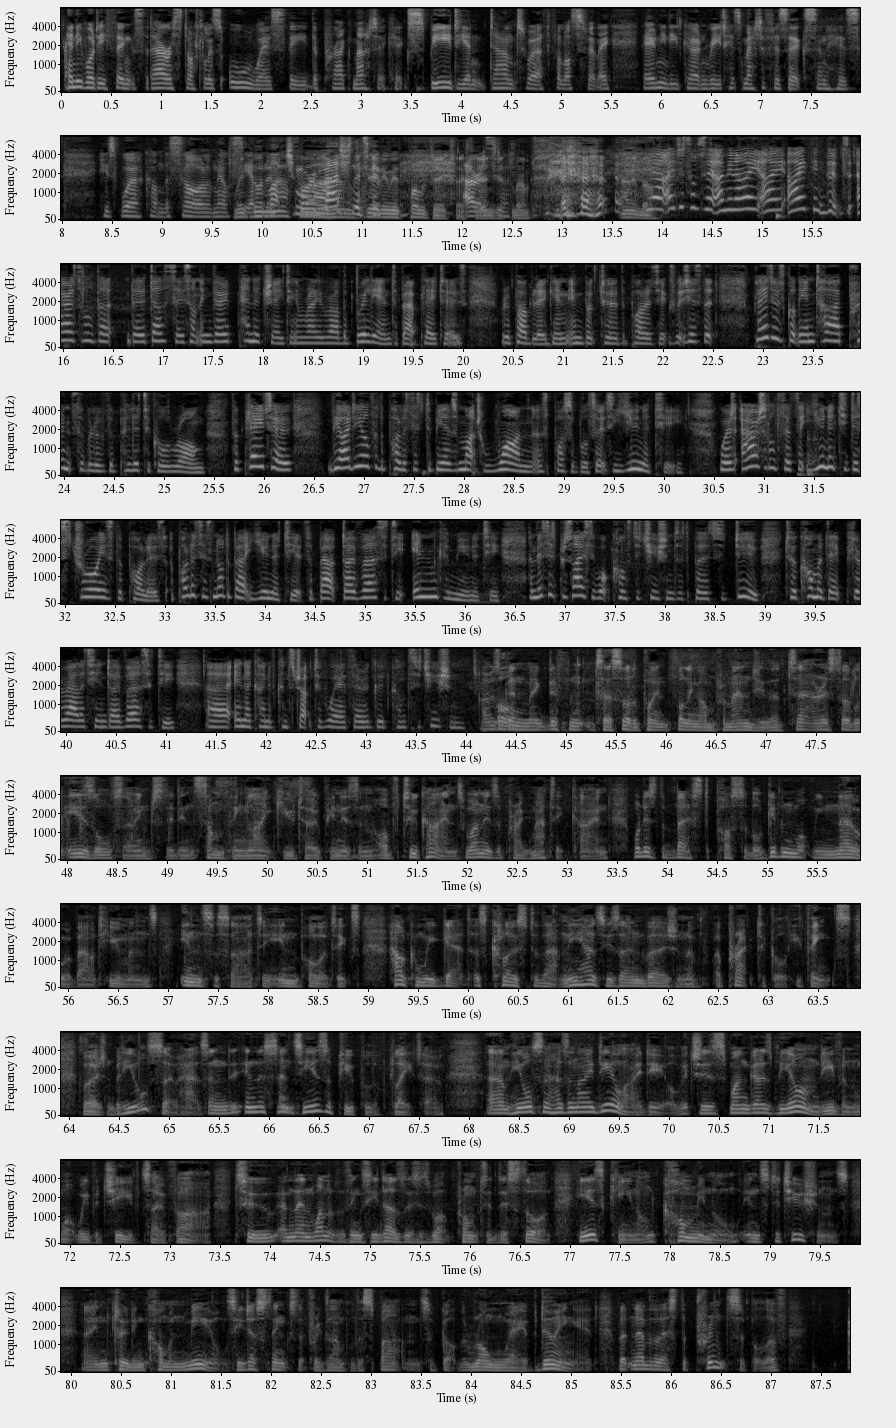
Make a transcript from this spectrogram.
anybody thinks that Aristotle is always the, the pragmatic, expedient, down to earth philosopher, they, they only need to go and read his metaphysics and his his work on the soul, and they'll We've see a much more uh, imaginative. Dealing with politics, Aristotle. yeah, I just want to say, I mean, I, I, I think that Aristotle though does say something very penetrating and really rather brilliant about Plato's Republic in, in Book Two of the Politics, which is that Plato's got the entire principle of the political wrong. For Plato, the ideal for the polis is to be as much one as possible, so it's unity unity. Whereas Aristotle says that unity destroys the polis. A polis is not about unity, it's about diversity in community. And this is precisely what constitutions are supposed to do to accommodate plurality and diversity uh, in a kind of constructive way if they're a good constitution. I was going to make a different uh, sort of point following on from Angie that uh, Aristotle is also interested in something like utopianism of two kinds. One is a pragmatic kind. What is the best possible, given what we know about humans in society, in politics? How can we get as close to that. And he has his own version of a practical, he thinks, version. But he also has, and in this sense, he is a pupil of Plato, um, he also has an ideal ideal, which is one goes beyond even what we've achieved so far to, and then one of the things he does, this is what prompted this thought, he is keen on communal institutions, uh, including common meals. He just thinks that, for example, the Spartans have got the wrong way of doing it, but nevertheless, the principle of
